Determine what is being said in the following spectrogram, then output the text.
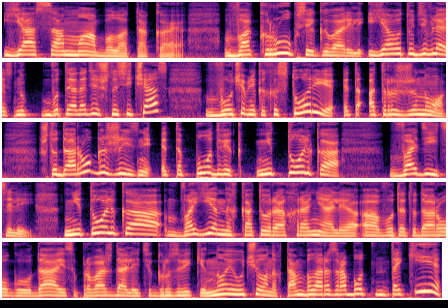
Я сама была такая. Вокруг все говорили. И я вот удивляюсь. Ну, вот я надеюсь, что сейчас в учебниках истории это отражено, что дорога жизни – это подвиг не только водителей, не только военных, которые охраняли а, вот эту дорогу, да, и сопровождали эти грузовики, но и ученых. Там была разработаны такие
